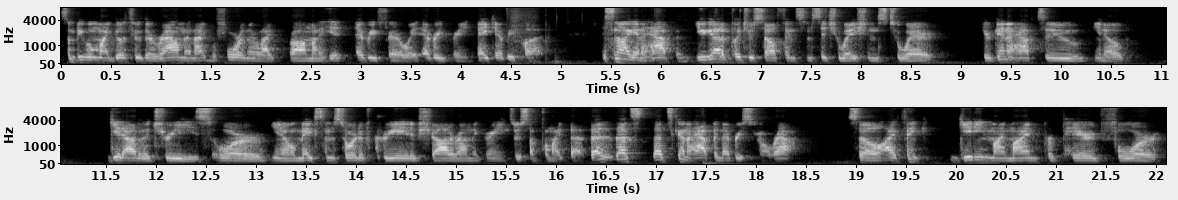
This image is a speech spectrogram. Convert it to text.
some people might go through their round the night before and they're like, "Well, I'm going to hit every fairway, every green, make every putt." It's not going to happen. You got to put yourself in some situations to where you're going to have to, you know, get out of the trees or you know make some sort of creative shot around the greens or something like that. that that's that's going to happen every single round. So I think getting my mind prepared for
